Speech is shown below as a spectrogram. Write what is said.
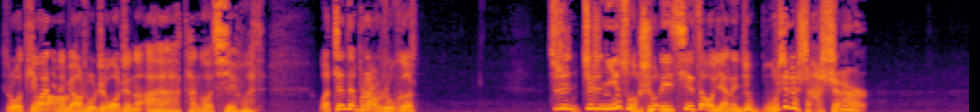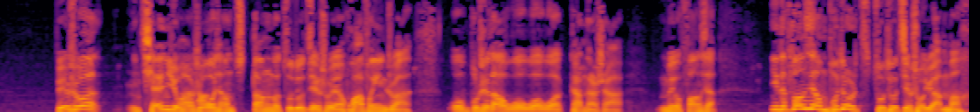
就是我听完你的哦描述之后，我只能哎呀叹口气，我我真的不知道如何。就是就是你所说的一切，在我眼里就不是个啥事儿。比如说，你前一句话说我想当个足球解说员，话锋一转，我不知道我我我干点啥，没有方向。你的方向不就是足球解说员吗？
